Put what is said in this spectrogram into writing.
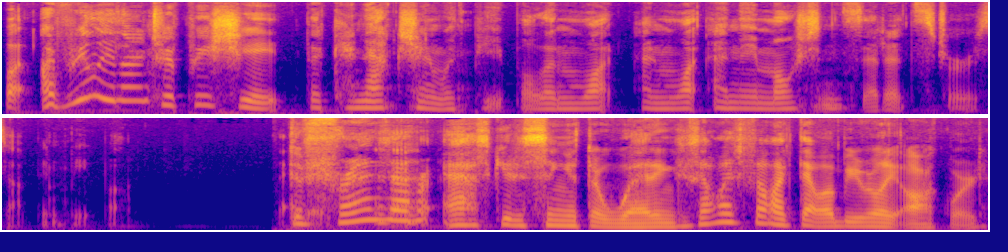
But I've really learned to appreciate the connection with people and what and what and the emotions that it stirs up in people. Do friends ever ask you to sing at their wedding? Because I always feel like that would be really awkward.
